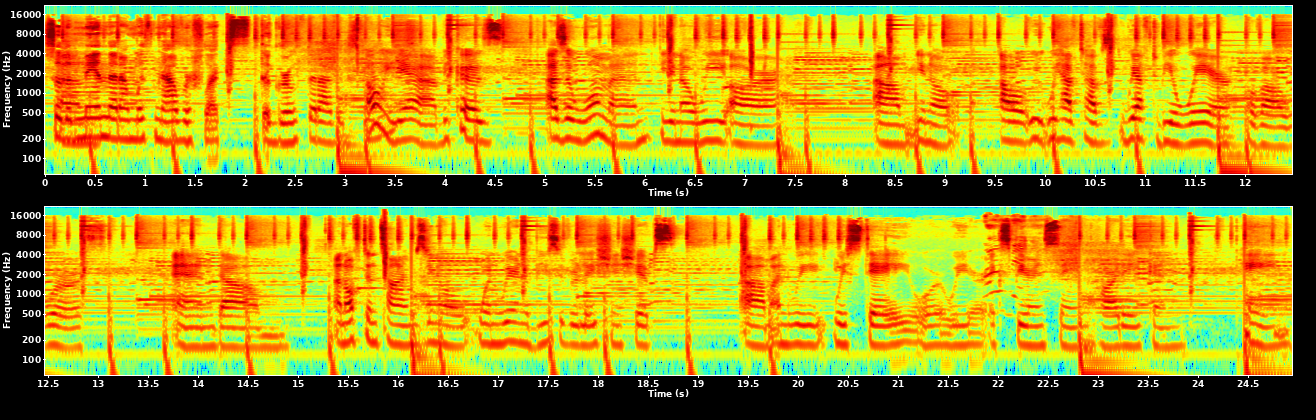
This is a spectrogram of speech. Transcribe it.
So the Um, man that I'm with now reflects the growth that I've experienced. Oh yeah, because as a woman, you know, we are, um, you know, our we, have to have we have to be aware of our worth, and um, and oftentimes, you know, when we're in abusive relationships, um, and we we stay or we are experiencing heartache and pain,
